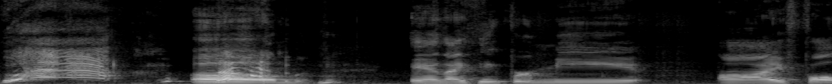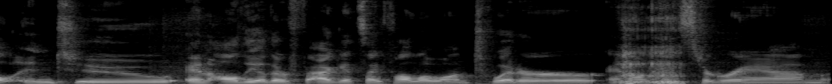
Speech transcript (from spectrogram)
um, and I think for me, I fall into, and all the other faggots I follow on Twitter and on Instagram,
